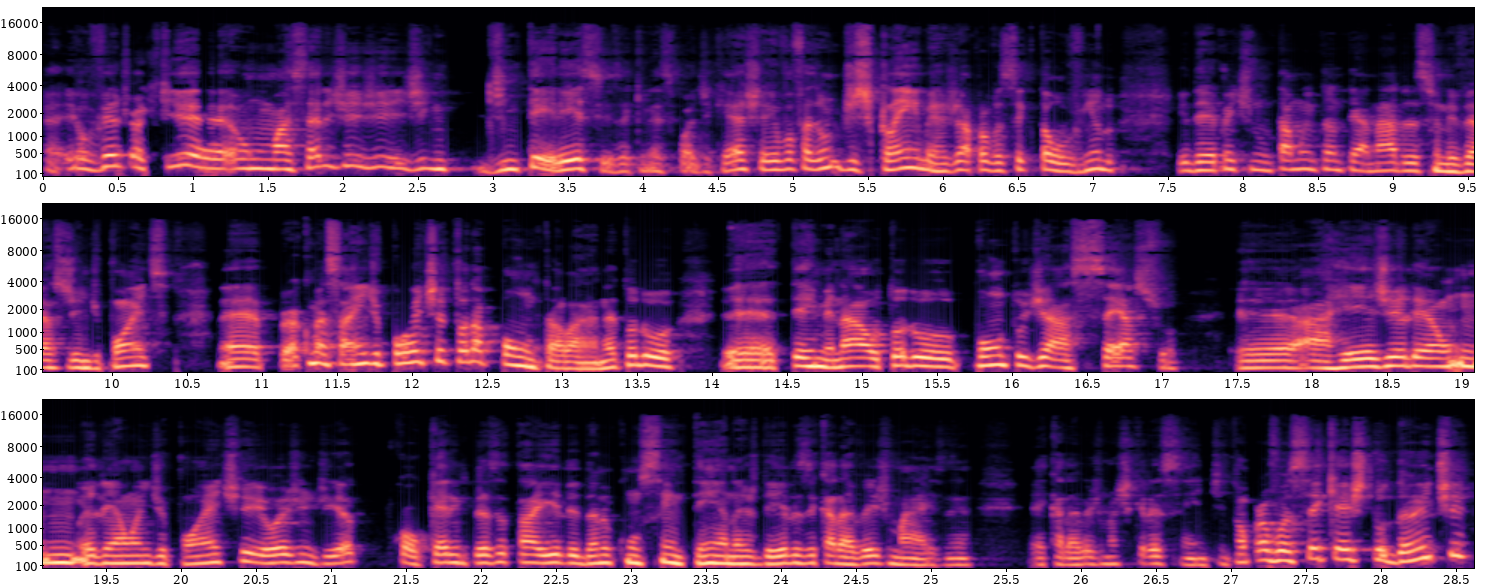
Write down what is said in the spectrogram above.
É, eu vejo aqui é, uma série de, de, de, de, interesses aqui nesse podcast. Aí eu vou fazer um disclaimer já para você que está ouvindo e de repente não está muito antenado nesse universo de endpoints. Né? Para começar, endpoint é toda ponta lá, né? todo é, terminal, todo ponto de acesso é, à rede, ele é, um, ele é um endpoint e hoje em dia qualquer empresa está aí lidando com centenas deles e cada vez mais, né? É cada vez mais crescente. Então, para você que é estudante,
